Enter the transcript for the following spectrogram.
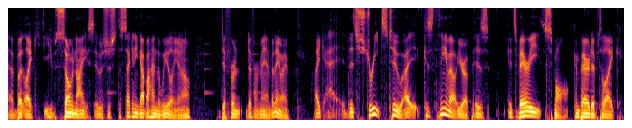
uh, but like he was so nice. It was just the second he got behind the wheel, you know, different, different man. But anyway, like uh, the streets too. I, cause the thing about Europe is it's very small comparative to like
